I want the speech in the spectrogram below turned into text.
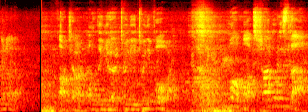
ধন্যবাদ Archer of the Year 2024. Muhammad Shahul Islam.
